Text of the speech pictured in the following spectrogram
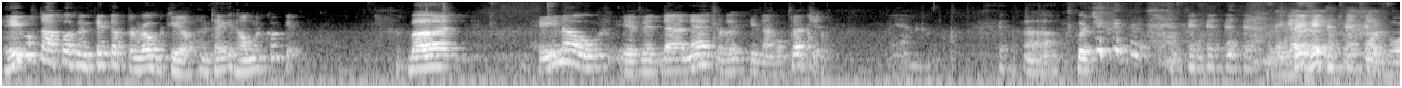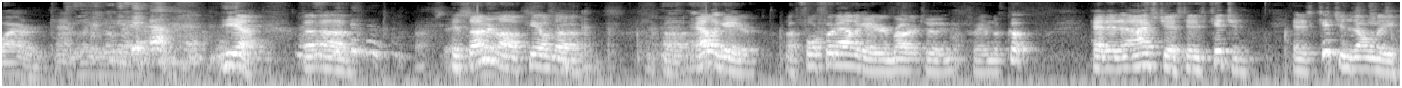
he will stop up and pick up the roadkill and take it home and cook it. But he knows if it died naturally, he's not gonna touch it. Yeah. Uh, which They got a twenty-four hour time limit on that. Yeah. Uh, uh, his son-in-law killed a, a alligator, a four-foot alligator, and brought it to him for him to cook. Had an ice chest in his kitchen, and his kitchen's only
